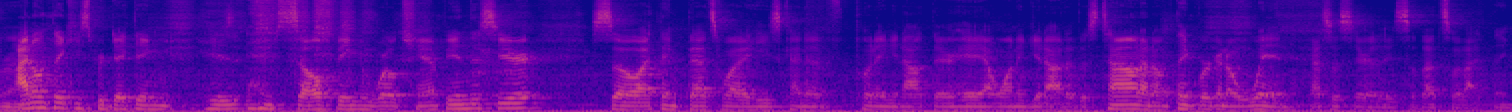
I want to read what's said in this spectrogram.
Right. I don't think he's predicting his himself being a world champion this year. So I think that's why he's kind of putting it out there. Hey, I want to get out of this town. I don't think we're gonna win necessarily. So that's what I think.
